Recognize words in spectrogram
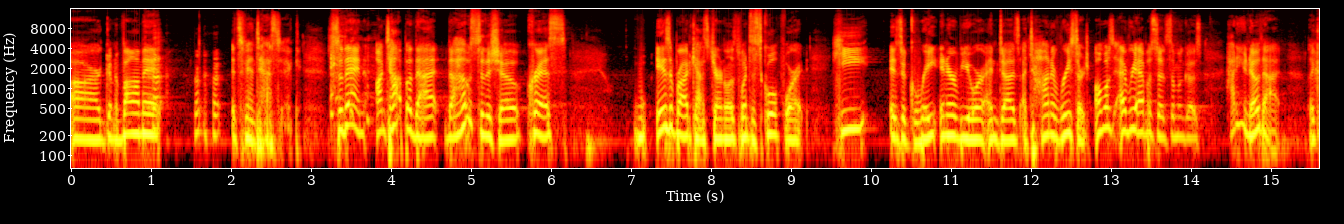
are going to vomit. It's fantastic. So then, on top of that, the host of the show, Chris, is a broadcast journalist, went to school for it. He is a great interviewer and does a ton of research. Almost every episode, someone goes, How do you know that? Like,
